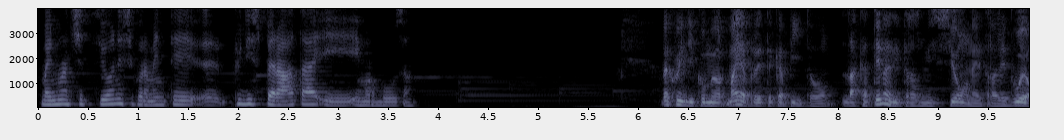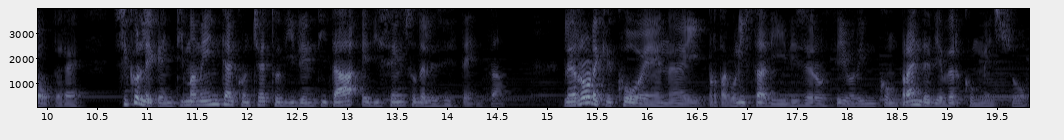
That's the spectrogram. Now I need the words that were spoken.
ma in un'accezione sicuramente eh, più disperata e, e morbosa. Beh, quindi come ormai avrete capito, la catena di trasmissione tra le due opere si collega intimamente al concetto di identità e di senso dell'esistenza. L'errore che Cohen, il protagonista di, The Zero Theory, comprende di aver commesso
